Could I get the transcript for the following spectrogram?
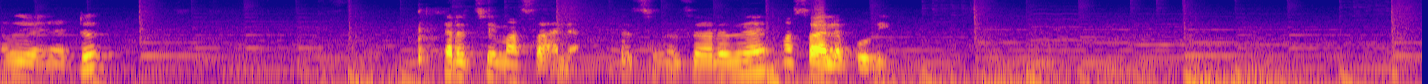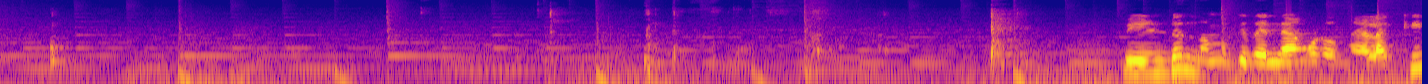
അത് കഴിഞ്ഞിട്ട് ഇറച്ചി മസാല. ഇറച്ചി മസാല മസാലപ്പൊടി. വീണ്ടും നമുക്കിതെല്ലാം കൂടെ ഒന്ന് ഇളക്കി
